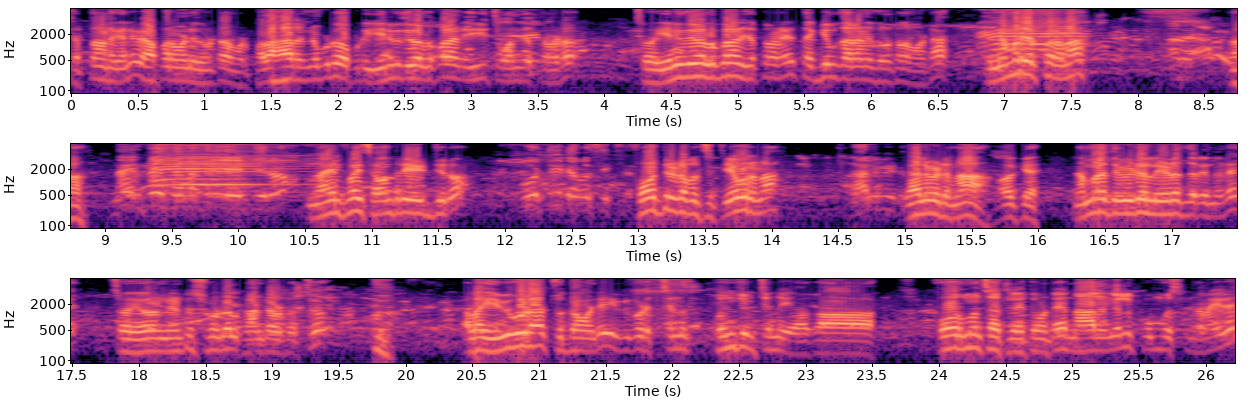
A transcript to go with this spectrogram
చెప్తున్నాడు కానీ వ్యాపారం అనేది ఉంటుంది అన్నమాట. పదహారు అన్నప్పుడు అప్పుడు ఎనిమిది వేల రూపాయలు ఈచ్ వన్ చెప్తున్నాడు. సో ఎనిమిది వేల రూపాయలు చెప్తున్నాడు తగ్గింపు ధర అనేది ఉంటుంది అనమాట నెంబర్ చెప్తారా? Nine five seven three eight zero. Four three double six four three double six. ఎవరునా గాలివీడు గాలివీడనా ఓకే. నెంబర్ అయితే వీడియోలో వేయడం జరిగిందండి. సో ఎవరైనా ఇంట్రెస్ట్ ఉన్న వాళ్ళు కాంటాక్ట్ అవ్వచ్చు. అలా ఇవి కూడా చూద్దామండి. ఇవి కూడా చిన్న కొంచెం చిన్నవి. ఒక ఫోర్ మంత్స్ అట్లా అయితే ఉంటాయి. నాలుగు నెలలు కొమ్ము వస్తుంది అనేది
